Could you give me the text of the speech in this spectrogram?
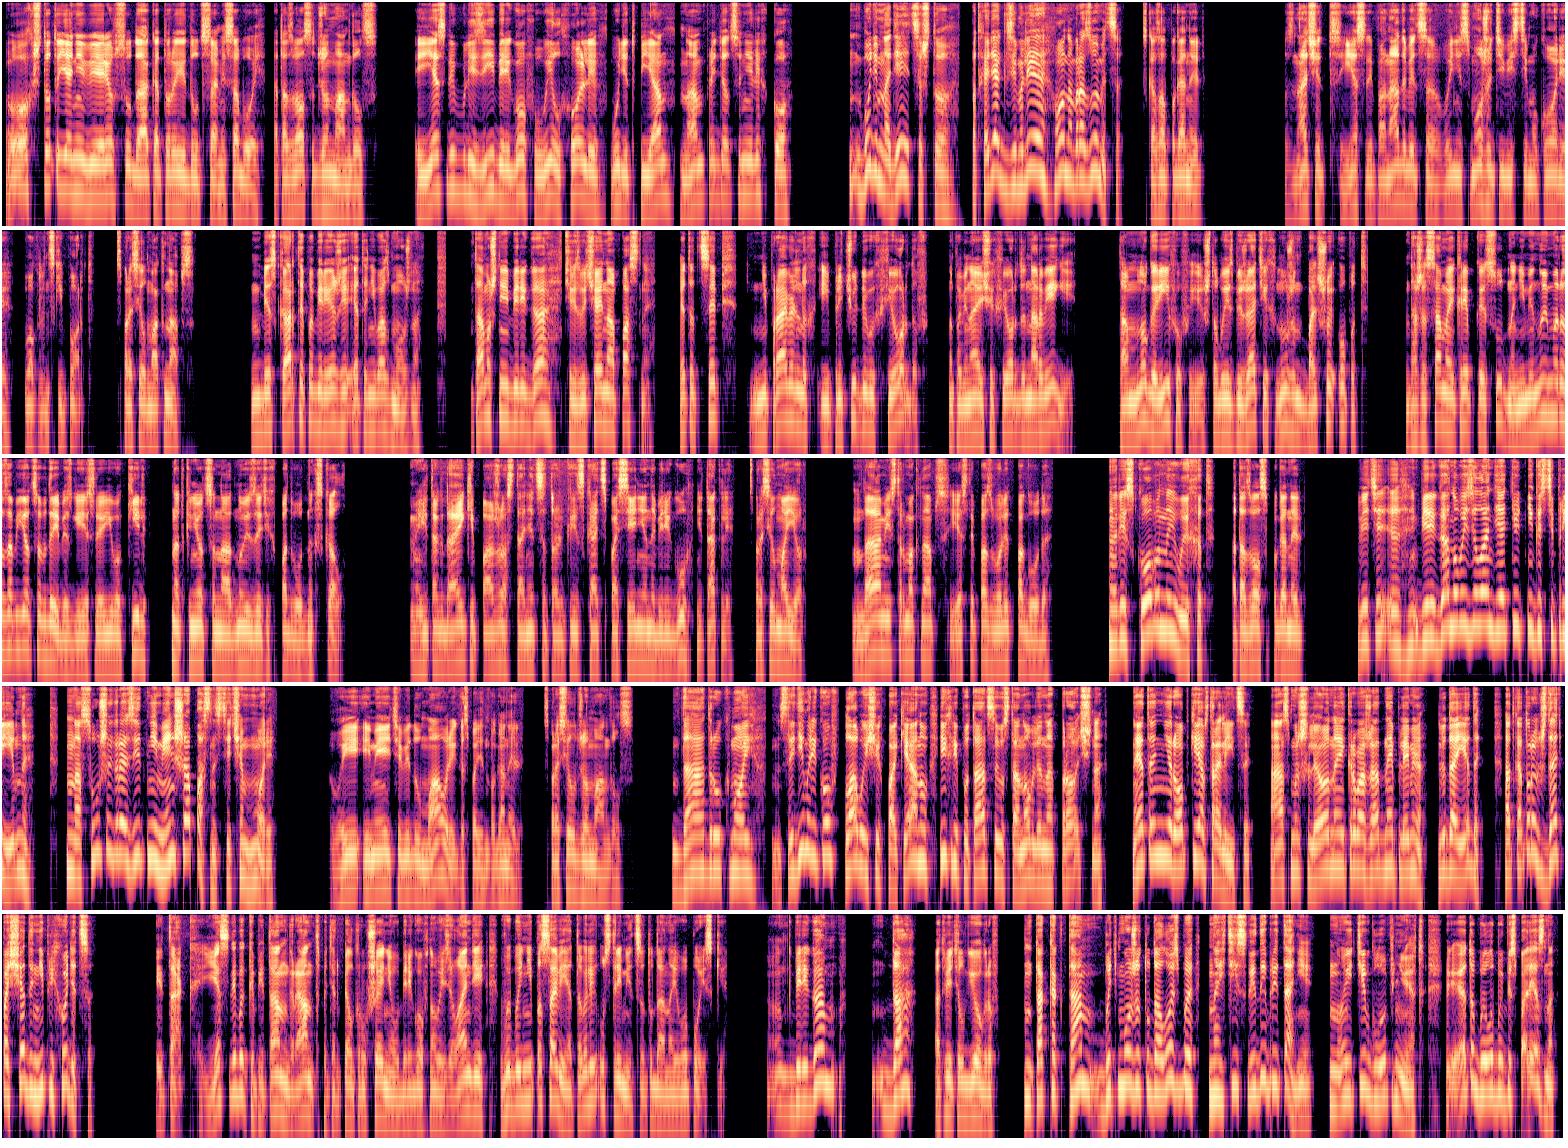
«Ох, что-то я не верю в суда, которые идут сами собой», — отозвался Джон Манглс. «И если вблизи берегов Уилл Холли будет пьян, нам придется нелегко». «Будем надеяться, что, подходя к земле, он образумится», — сказал Паганель. «Значит, если понадобится, вы не сможете вести Мукори в Оклендский порт?» — спросил Макнапс. «Без карты побережья это невозможно. Тамошние берега чрезвычайно опасны. Это цепь неправильных и причудливых фьордов, напоминающих фьорды Норвегии. Там много рифов, и чтобы избежать их, нужен большой опыт. Даже самое крепкое судно неминуемо разобьется в дребезги, если его киль наткнется на одну из этих подводных скал. «И тогда экипажу останется только искать спасение на берегу, не так ли?» — спросил майор. «Да, мистер Макнапс, если позволит погода». «Рискованный выход», — отозвался Паганель. Ведь э, берега Новой Зеландии отнюдь не гостеприимны. На суше грозит не меньше опасности, чем в море». «Вы имеете в виду Маури, господин Паганель?» — спросил Джон Манглс. «Да, друг мой. Среди моряков, плавающих по океану, их репутация установлена прочно. Это не робкие австралийцы, а смышленое и кровожадное племя людоеды, от которых ждать пощады не приходится. Итак, если бы капитан Грант потерпел крушение у берегов Новой Зеландии, вы бы не посоветовали устремиться туда на его поиски? К берегам? Да, ответил географ. Так как там, быть может, удалось бы найти следы Британии, но идти вглубь нет. Это было бы бесполезно.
